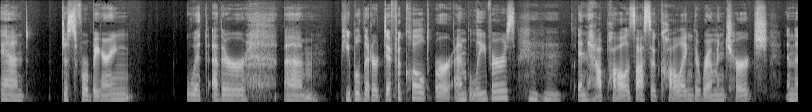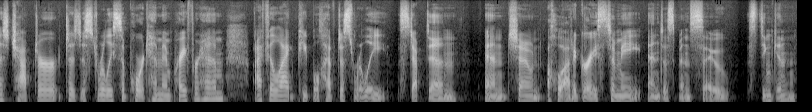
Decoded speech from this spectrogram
and just forbearing with other um, people that are difficult or unbelievers, mm-hmm. and how Paul is also calling the Roman church in this chapter to just really support him and pray for him. I feel like people have just really stepped in and shown a lot of grace to me and just been so stinking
